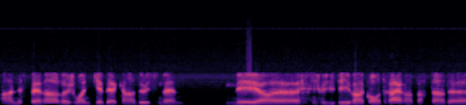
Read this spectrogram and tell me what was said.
en espérant rejoindre Québec en deux semaines. Mais euh, il y a eu des vents contraires en partant de,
